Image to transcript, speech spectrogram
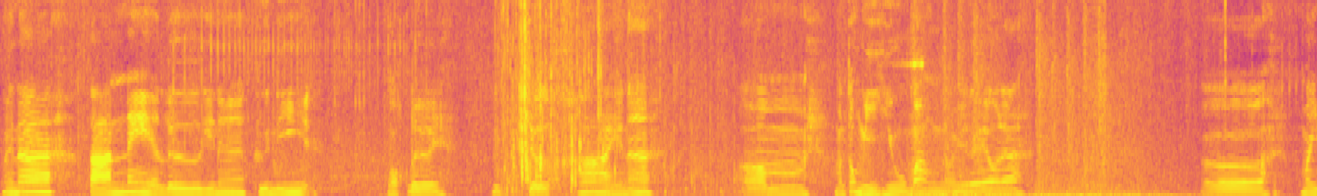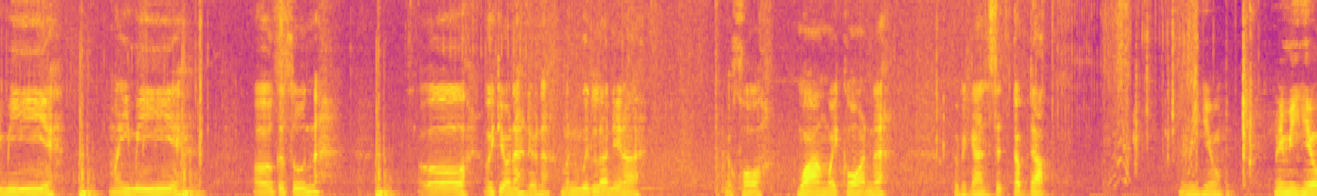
ไม่นะ ตาแน่เลยนะ คืนนี้ บอกเลย เจอค่ายนะอืมมันต้องมีหิวมั่งหน่อยแล้วนะ เออ ไม่มี ไม่มี เออกระสุนเออเอ้ยเดี๋ยวนะ เดี๋ยวนะ มันมืดแล้วนี่นะ เดี๋ยวขอวางไว้ก่อนนะเพื่อเป็นการเซตกับดัก ไม่มีฮิว ไม่มีฮิว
